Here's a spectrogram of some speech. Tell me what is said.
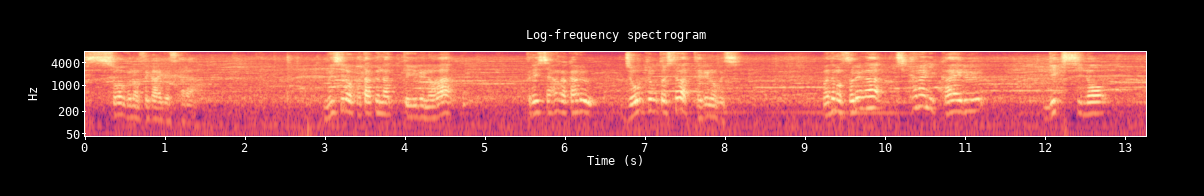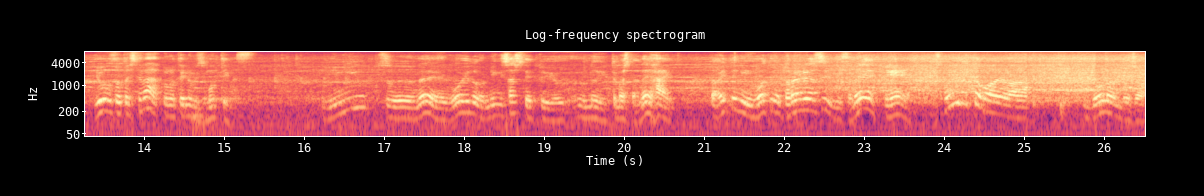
勝負の世界ですからむしろ硬くなっているのはプレッシャーがかかる状況としては照ノ富士、まあ、でもそれが力に変える力士の要素としてはこの照ノ富士持っています。右打つね豪栄道が右差してというのを言ってましたね、はい。相手に上手が取られやすいですね。ええ。そういった場合はどうなんでしょう。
